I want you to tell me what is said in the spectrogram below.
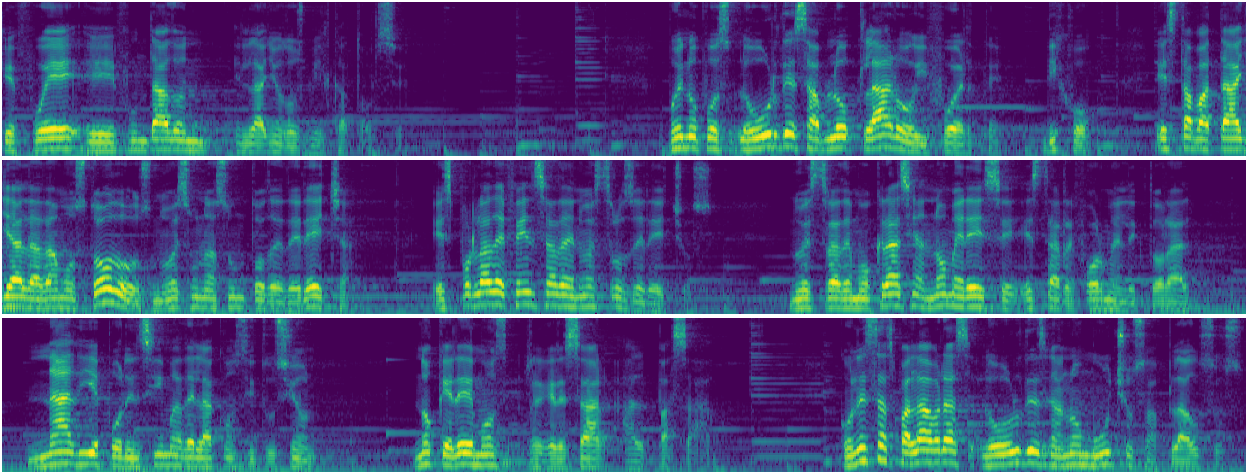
que fue eh, fundado en, en el año 2014. Bueno, pues Lourdes habló claro y fuerte. Dijo, esta batalla la damos todos, no es un asunto de derecha, es por la defensa de nuestros derechos. Nuestra democracia no merece esta reforma electoral, nadie por encima de la Constitución no queremos regresar al pasado. Con estas palabras, Lourdes ganó muchos aplausos.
